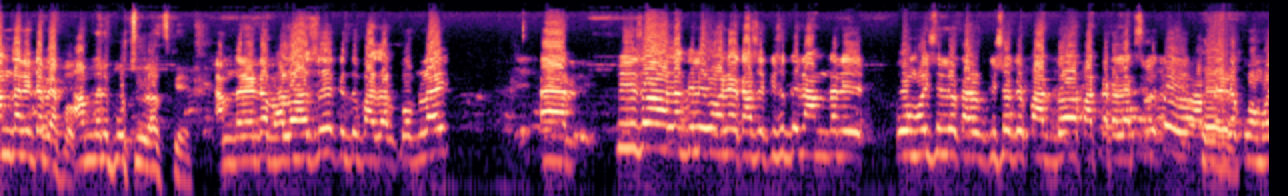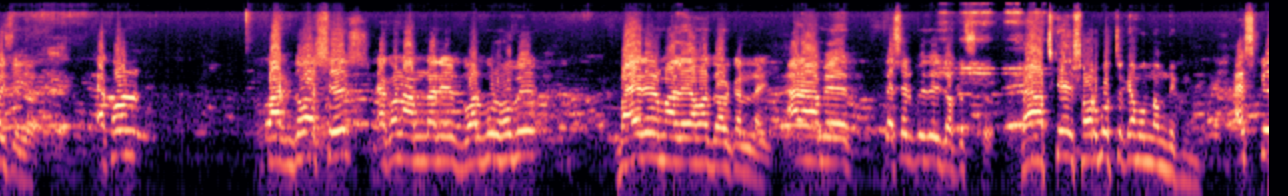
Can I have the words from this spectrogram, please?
আমদানিটা ব্যাপক। আমদানি প্রচুর আজকে। আমদানিটা ভালো আছে কিন্তু বাজার কম নাই। আর দিলে অনেক আছে। কিছুদিন আমদানি কম হয়েছিল কারণ কৃষকের পাট ধোয়া পাট কাটা লাগছিল তো আমদানিটা কম হয়েছিল। এখন পাট ধোয়া শেষ এখন আমদানি ভরপুর হবে। বাইরের মালে আমার দরকার নাই আর আমের দেশের পেজে যথেষ্ট। ভাই আজকে সর্বোচ্চ কেমন দাম দেখলেন? আজকে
